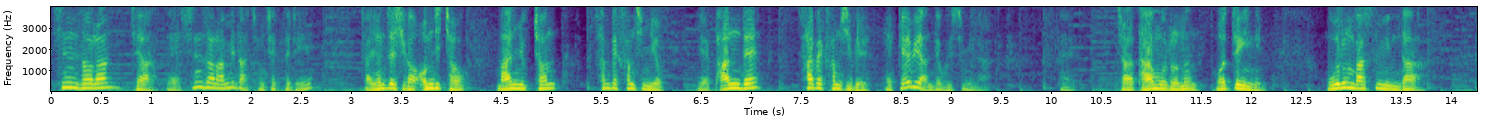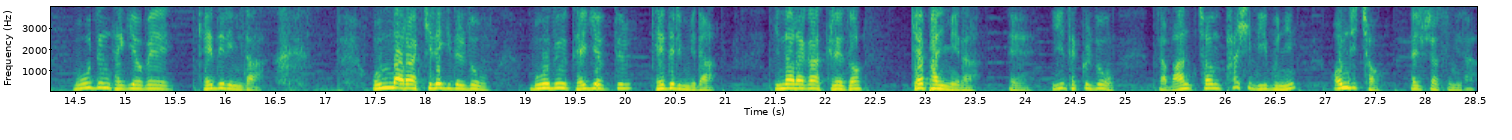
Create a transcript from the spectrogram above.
신선한 제안, 예, 신선합니다 정책들이. 자 현재 시각 엄지척 16,336, 예, 반대 431, 예, 갭이 안 되고 있습니다. 예. 자 다음으로는 멋쟁이님, 옳은 말씀입니다. 모든 대기업의 개들입니다. 온 나라 기레기들도 모두 대기업들 개들입니다. 이 나라가 그래서 개판입니다. 예, 이 댓글도 자 11,082분이 엄지척 해주셨습니다.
